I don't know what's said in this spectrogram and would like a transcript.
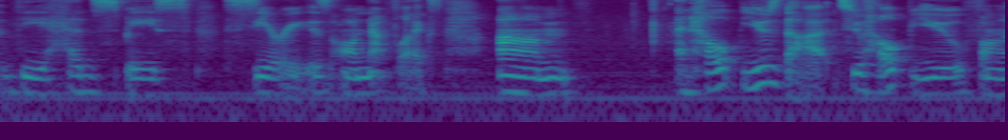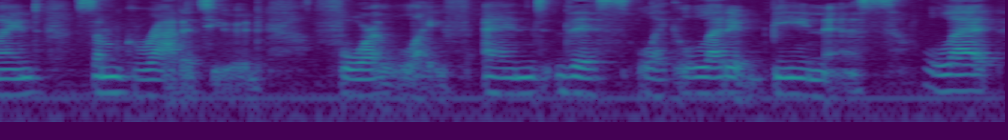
the Headspace series on Netflix. Um, and help use that to help you find some gratitude for life and this like let it be-ness. Let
